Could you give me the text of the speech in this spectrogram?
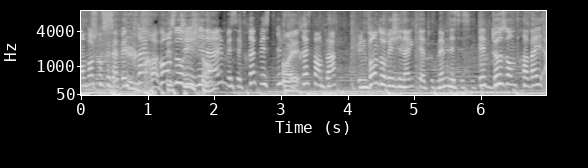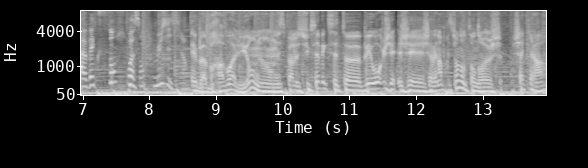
T'en penses, je trouve que ça fait très bande festif, originale, mais c'est très festif, Ouais. c'est très sympa. Une bande originale qui a tout de même nécessité deux ans de travail avec 160 musiciens. Eh ben bravo à lui, on, on espère le succès avec cette euh, BO. J'avais l'impression d'entendre Sh- Shakira.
